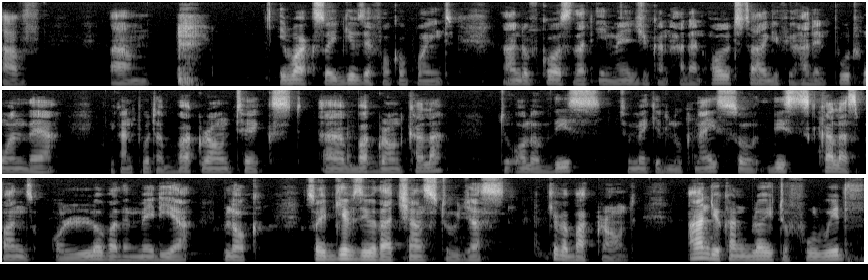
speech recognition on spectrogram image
have. Um, it works, so it gives a focal point. And of course that image you can add an alt tag if you hadn't put one there. You can put a background text, uh, background color to all of this to make it look nice. So this color spans all over the media block. So it gives you that chance to just give a background. And you can blow it to full width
